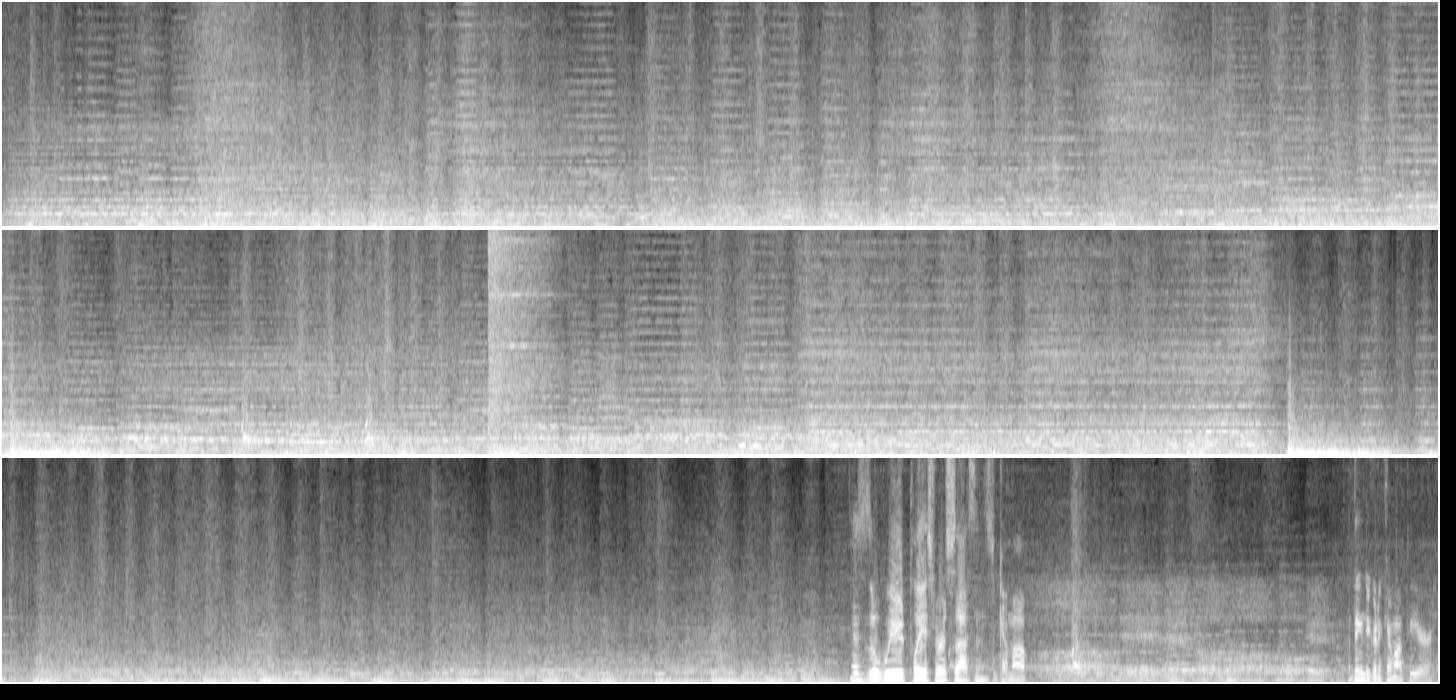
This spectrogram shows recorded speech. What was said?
This is a weird place for assassins to come up. I think they're gonna come up here.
